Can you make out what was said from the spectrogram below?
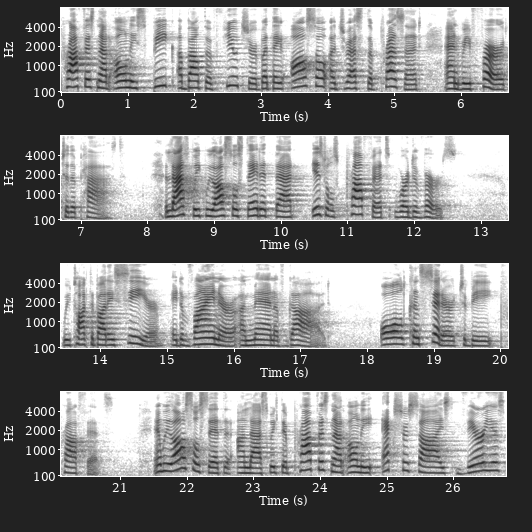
prophets not only speak about the future, but they also address the present and refer to the past. Last week, we also stated that Israel's prophets were diverse. We talked about a seer, a diviner, a man of God, all considered to be prophets. And we also said that on last week that prophets not only exercised various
